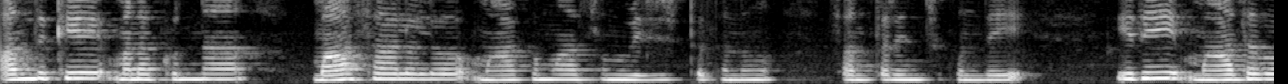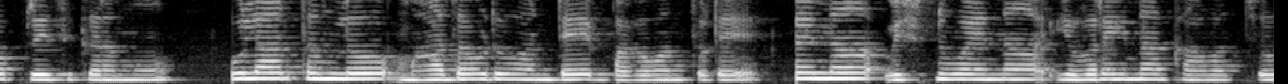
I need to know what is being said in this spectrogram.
అందుకే మనకున్న మాసాలలో మాఘమాసం విశిష్టతను సంతరించుకుంది. ఇది మాధవ ప్రీతికరము. మూలార్థంలో మాధవుడు అంటే భగవంతుడే. అయినా విష్ణువైనా ఎవరైనా కావచ్చు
